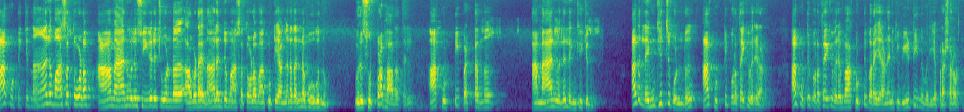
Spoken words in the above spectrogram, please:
ആ കുട്ടിക്ക് നാല് മാസത്തോളം ആ മാനുവൽ സ്വീകരിച്ചുകൊണ്ട് അവിടെ നാലഞ്ച് മാസത്തോളം ആ കുട്ടി അങ്ങനെ തന്നെ പോകുന്നു. ഒരു സുപ്രഭാതത്തിൽ ആ കുട്ടി പെട്ടെന്ന് ആ മാനുവൽ ലംഘിക്കുന്നു. അത് ലംഘിച്ചുകൊണ്ട് ആ കുട്ടി പുറത്തേക്ക് വരികയാണ്. ആ കുട്ടി പുറത്തേക്ക് വരുമ്പോൾ ആ കുട്ടി പറയുകയാണ് എനിക്ക് വീട്ടിൽ നിന്ന് വലിയ പ്രഷറുണ്ട്.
